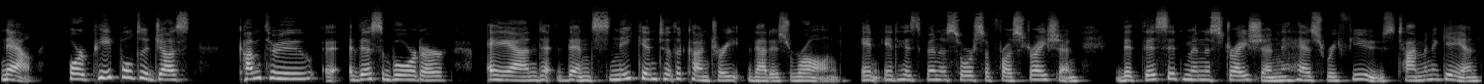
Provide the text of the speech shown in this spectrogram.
Now, for people to just come through uh, this border and then sneak into the country, that is wrong. And it has been a source of frustration that this administration has refused time and again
